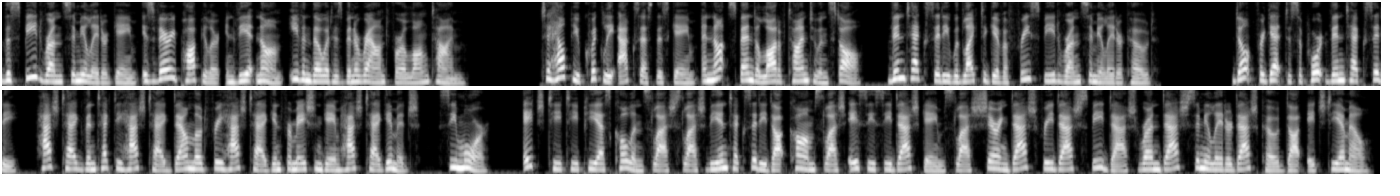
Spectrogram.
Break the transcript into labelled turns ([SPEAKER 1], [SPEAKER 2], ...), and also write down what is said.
[SPEAKER 1] The speedrun Simulator game is very popular in Vietnam even though it has been around for a long time. To help you quickly access this game and not spend a lot of time to install, Vintech City would like to give a free speedrun simulator code. Don't forget to support Vintech City, hashtag VintechCity hashtag download free hashtag information game hashtag image, see more, https colon slash slash vintechcity.com slash acc dash game slash sharing dash free dash speed dash run dash simulator dash code dot html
